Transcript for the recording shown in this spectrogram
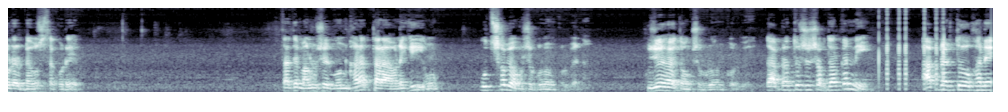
করার ব্যবস্থা করে তাতে মানুষের মন খারাপ, তারা অনেকেই উৎসবে অংশগ্রহণ করবে না। পুজোয় হয়তো অংশগ্রহণ করবে। তো আপনার তো সেসব দরকার নেই। আপনার তো ওখানে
